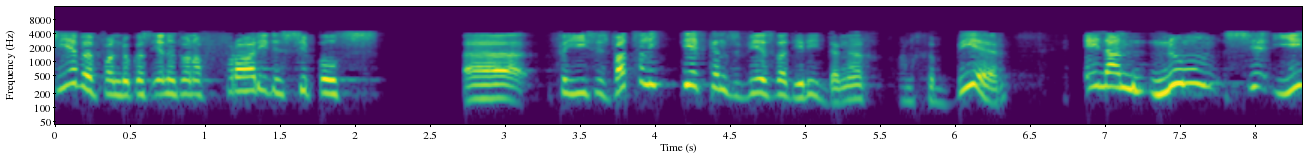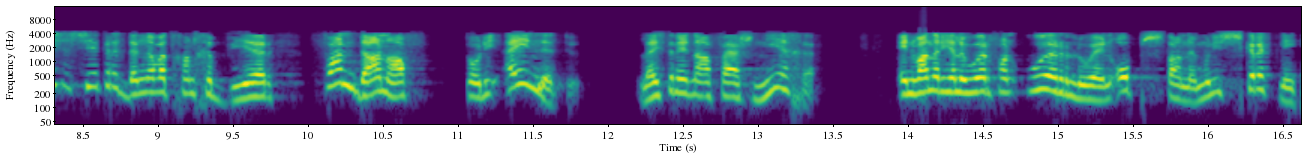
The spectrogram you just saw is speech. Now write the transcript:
7 van Lukas 21 vra die disippels uh vir Jesus, wat sal die tekens wees dat hierdie dinge gaan gebeur? En dan noem Jesus sekere dinge wat gaan gebeur van dan af tot die einde toe. Luister net na vers 9. En wanneer jy hoor van oorloë en opstande, moenie skrik nie,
